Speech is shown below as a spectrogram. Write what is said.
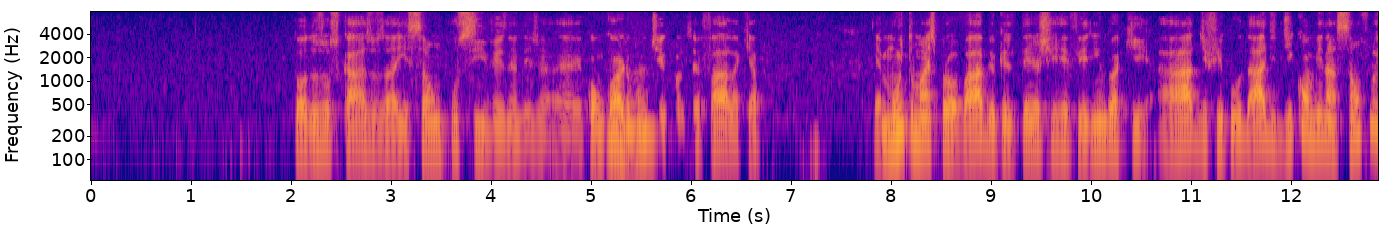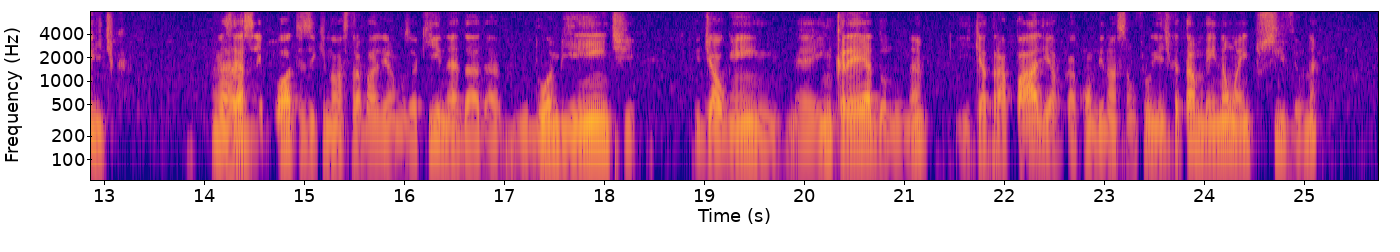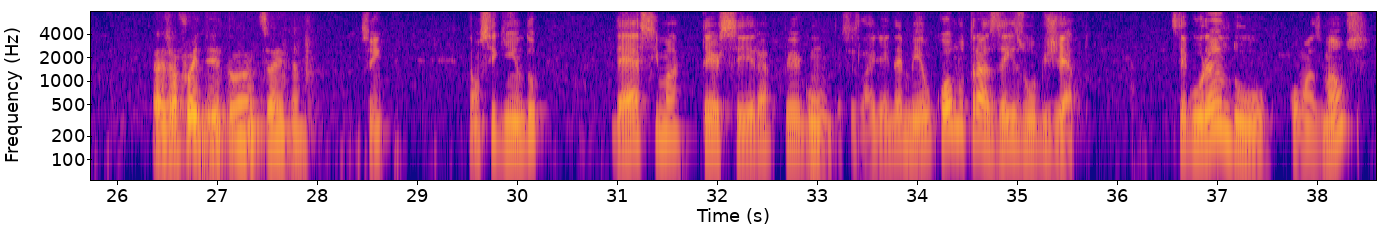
Todos os casos aí são possíveis, né, Deja? É, concordo uhum. contigo quando você fala que, a, que é muito mais provável que ele esteja se referindo aqui à dificuldade de combinação fluídica. Mas é. essa hipótese que nós trabalhamos aqui, né, da, da do ambiente e de alguém é, incrédulo, né, e que atrapalha a, a, combinação fluídica, também não é impossível, né? É, já foi dito antes aí, né? Sim. Então, seguindo, décima terceira pergunta. Esse slide ainda é meu. Como trazeis o objeto? Segurando-o com as mãos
